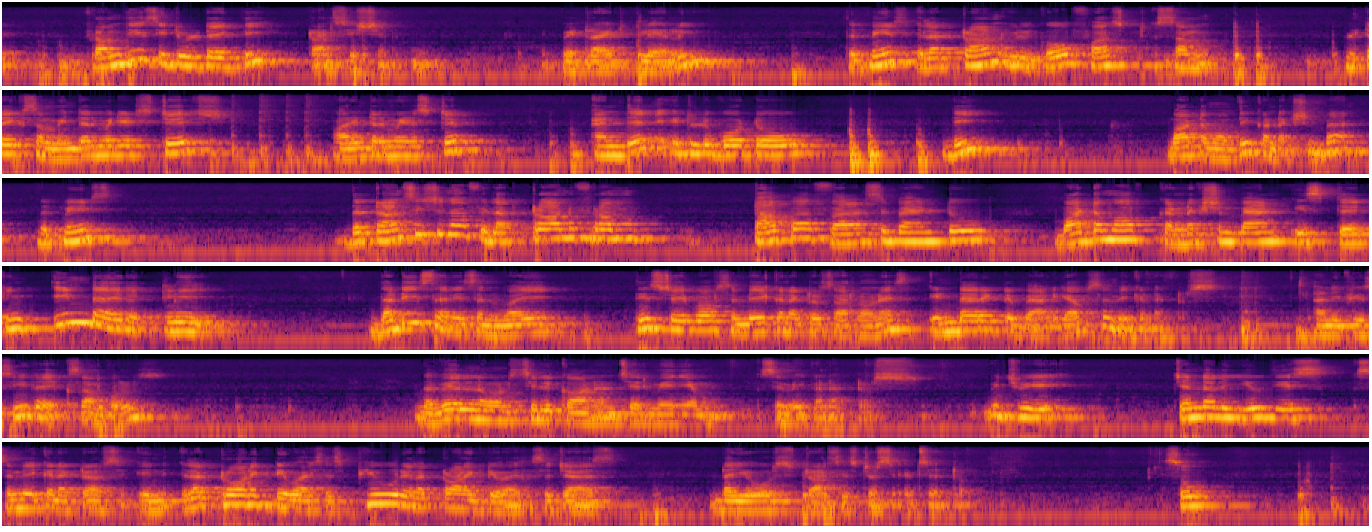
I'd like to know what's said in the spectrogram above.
From this it will take the transition. Let me try it clearly. That means electron will go first some will take some intermediate stage or intermediate step and then it will go to the bottom of the conduction band. That means the transition of electron from top of valence band to bottom of conduction band is taking indirectly. That is the reason why this type of semiconductors are known as indirect band gap semiconductors. And if you see the examples, the well-known silicon and germanium semiconductors, which we generally use these semiconductors in electronic devices, pure electronic devices such as diodes, transistors, etc. So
